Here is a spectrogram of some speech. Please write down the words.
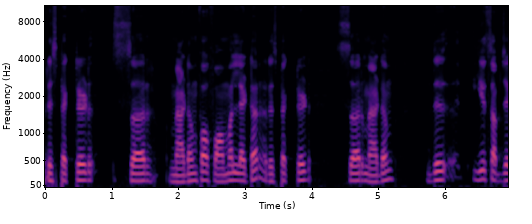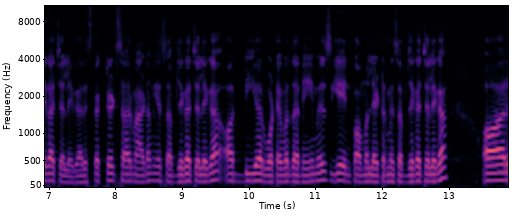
respected sir madam for formal letter respected sir madam ये सब जगह चलेगा। रिस्पेक्टेड सर मैडम ये सब जगह चलेगा। और dear whatever the name is ये इनफॉर्मल लेटर में सब जगह चलेगा। और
